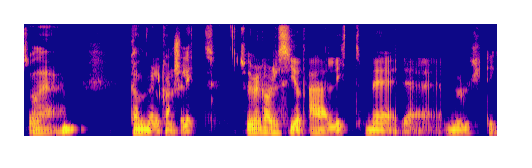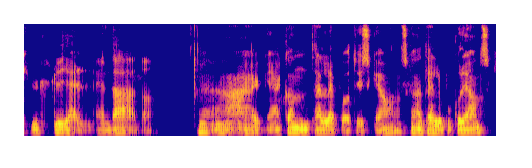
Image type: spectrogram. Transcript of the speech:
Så det kan vel kanskje litt. Så du vil kanskje si at jeg er litt mer eh, multikulturell enn deg, da? Jeg, jeg kan telle på tysk, ja. Så kan jeg telle på koreansk.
